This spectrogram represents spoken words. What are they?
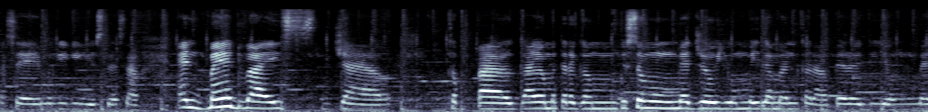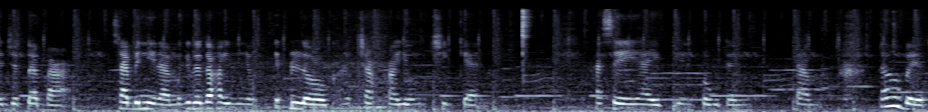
kasi magiging useless lang. And my advice, Jal, kapag ayaw mo talagang gusto mong medyo yung may laman ka lang, pero di yung medyo taba, sabi nila, magdada kayo din yung itlog at saka yung chicken. Kasi high in protein. Tama. Tama ba yun?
